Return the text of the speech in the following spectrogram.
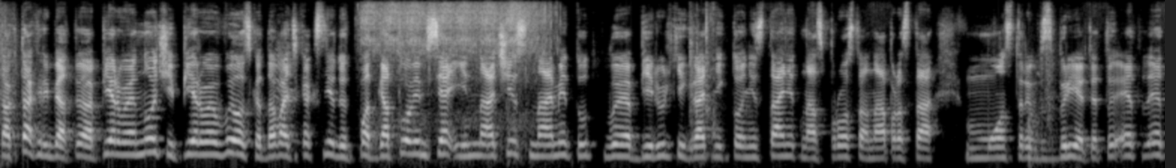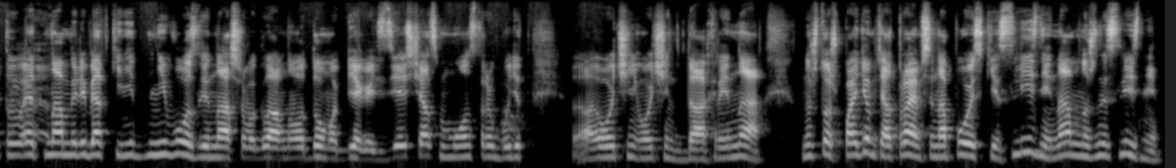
Так, так, ребят, э, первая ночь и первая вылазка. Давайте как следует подготовимся, иначе с нами тут в бирюльке играть никто не станет. Нас просто-напросто монстры взбред. Это, это, это, это нам, ребятки, не, не возле нашего главного дома бегать. Здесь сейчас монстров будет э, очень-очень до хрена. Ну что ж, пойдемте отправимся на поиски слизней. Нам нужны слизни.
